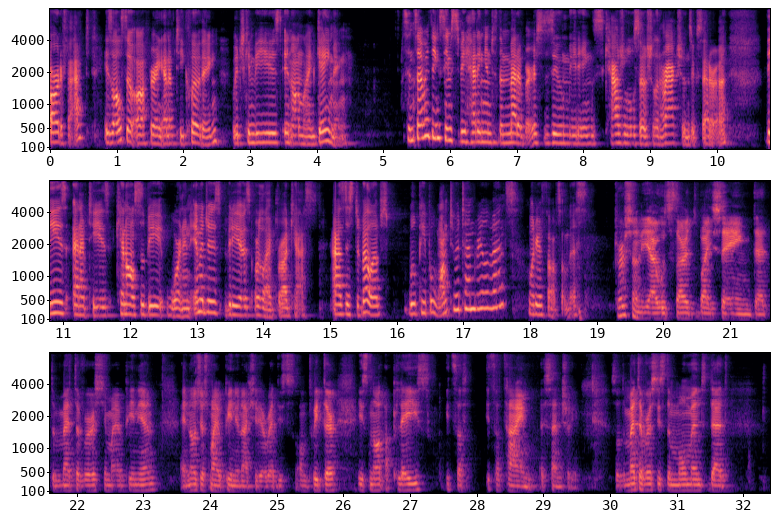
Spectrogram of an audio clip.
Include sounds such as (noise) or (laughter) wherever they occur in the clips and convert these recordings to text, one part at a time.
RTFKT, is also offering NFT clothing, which can be used in online gaming. Since everything seems to be heading into the metaverse, Zoom meetings, casual social interactions, etc., these NFTs can also be worn in images, videos, or live broadcasts. As this develops, will people want to attend real events? What are your thoughts on this? Personally, I would start by saying that the metaverse, in my opinion, and not just my opinion, actually, I read this on Twitter, is not a place, it's a it's a time essentially. So the metaverse is the moment that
